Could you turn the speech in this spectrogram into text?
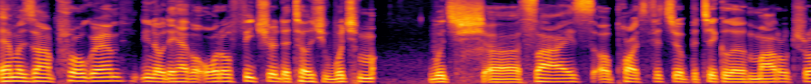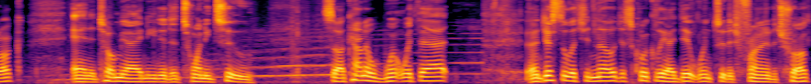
Amazon program, you know, they have an auto feature that tells you which which uh, size or parts fits your particular model truck. And it told me I needed a 22. So I kind of went with that and just to let you know, just quickly, I did went to the front of the truck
